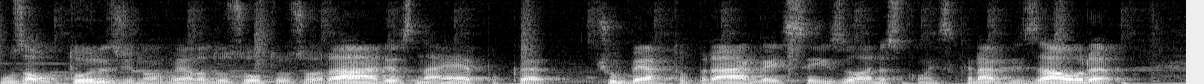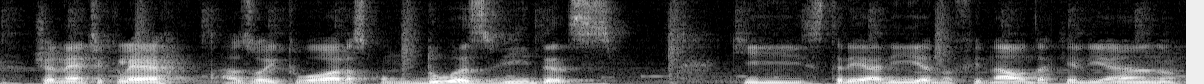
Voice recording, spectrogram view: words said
os autores de novela dos outros horários, na época Gilberto Braga às 6 horas com Escrava Isaura, Jeanette Claire às 8 horas com Duas Vidas, que estrearia no final daquele ano,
